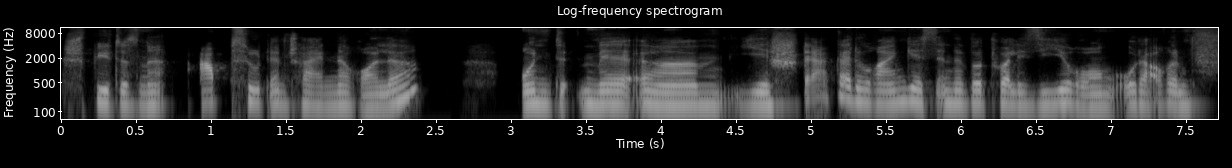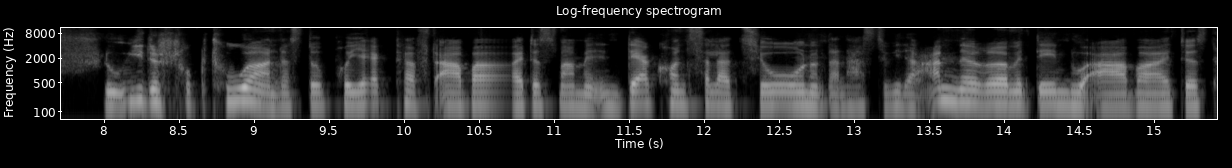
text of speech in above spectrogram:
spielt es eine absolut entscheidende Rolle. Und mehr, ähm, je stärker du reingehst in eine Virtualisierung oder auch in fluide Strukturen, dass du projekthaft arbeitest, mal in der Konstellation und dann hast du wieder andere, mit denen du arbeitest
